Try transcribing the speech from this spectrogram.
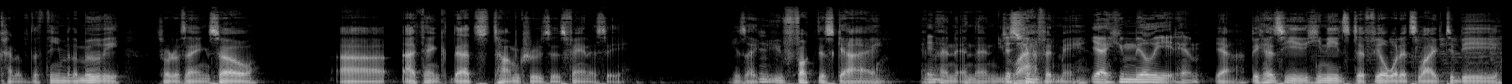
kind of the theme of the movie sort of thing. So uh, I think that's Tom Cruise's fantasy. He's like, you fuck this guy, and, And then and then you just laugh hum- at me. Yeah, humiliate him. Yeah, because he he needs to feel what it's like to be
